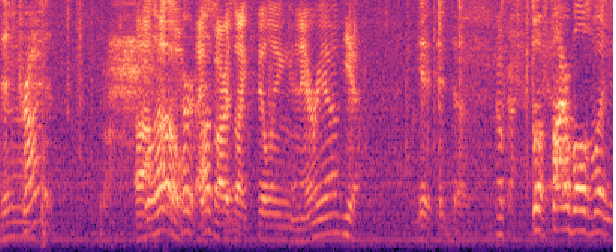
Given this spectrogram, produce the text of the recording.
Then try it. Uh, Well, oh, as us, far as like filling an area, Yeah. it, it does. Okay. But fireballs wouldn't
